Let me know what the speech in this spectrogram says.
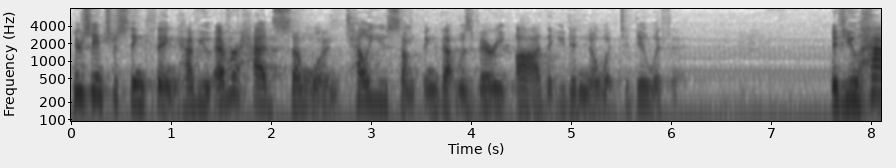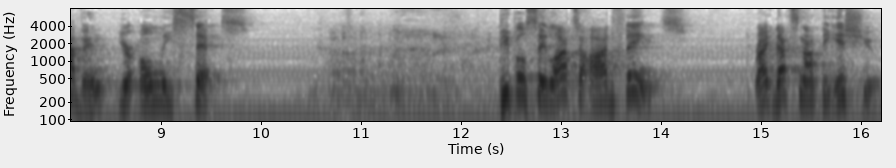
Here's the interesting thing Have you ever had someone tell you something that was very odd that you didn't know what to do with it? If you haven't, you're only six. People say lots of odd things, right? That's not the issue.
